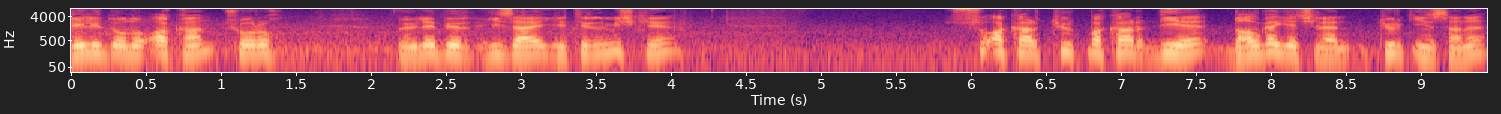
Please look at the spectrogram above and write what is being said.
deli dolu akan Çoruh öyle bir hizaya getirilmiş ki su akar Türk bakar diye dalga geçilen Türk insanı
